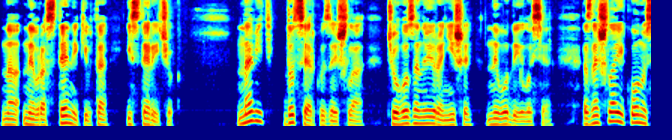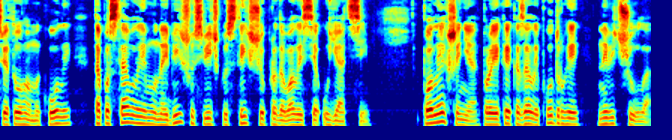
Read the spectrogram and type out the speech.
на неврастеників та істеричок. Навіть до церкви зайшла, чого за нею раніше не водилося, знайшла ікону святого Миколи та поставила йому найбільшу свічку з тих, що продавалися у ятці. Полегшення, про яке казали подруги, не відчула,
